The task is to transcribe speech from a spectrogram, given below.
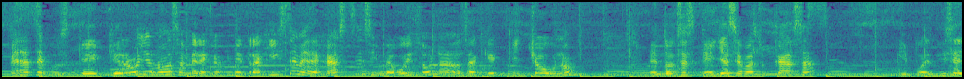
espérate, pues, ¿qué, qué rollo, no? O sea, me, deja- me trajiste, me dejaste, si me voy sola, o sea, ¿qué, qué show, ¿no? Entonces ella se va a su casa y pues dice,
